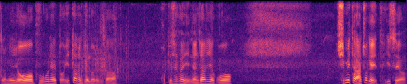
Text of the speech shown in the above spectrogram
그러면 요 부근에 또 있다는 결론입니다. 호피석은 있는 자리하고 10m 안쪽에 있어요.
